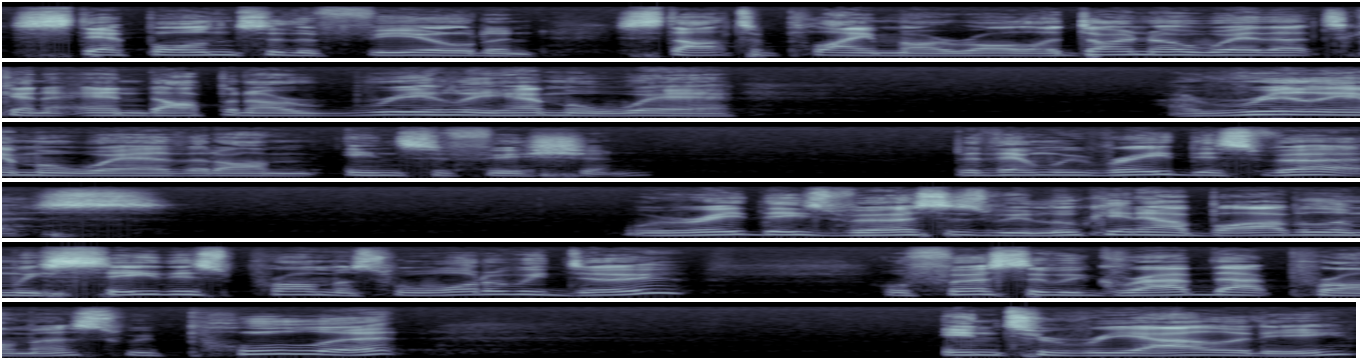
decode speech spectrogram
step onto the field and start to play my role, I don't know where that's going to end up, and I really am aware. I really am aware that I'm insufficient. But then we read this verse. We read these verses, we look in our Bible, and we see this promise. Well, what do we do? Well, firstly, we grab that promise, we pull it into reality,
